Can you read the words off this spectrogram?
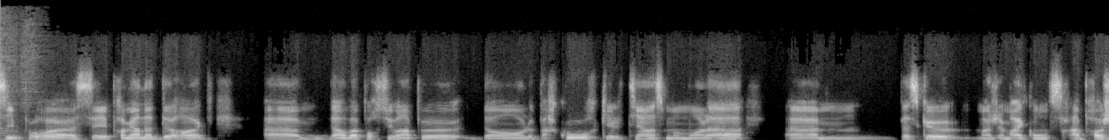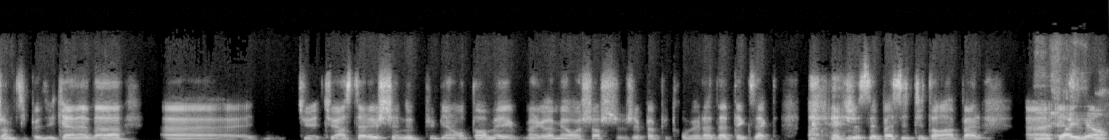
Merci pour euh, ces premières notes de rock. Euh, on va poursuivre un peu dans le parcours qu'elle tient à ce moment-là, euh, parce que moi j'aimerais qu'on se rapproche un petit peu du Canada. Tu, es installé chez nous depuis bien longtemps, mais malgré mes recherches, je n'ai pas pu trouver la date exacte. je ne sais pas si tu t'en rappelles. je suis arrivé en,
